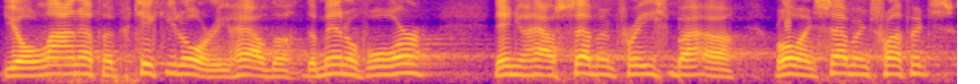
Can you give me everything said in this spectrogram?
You'll line up a particular order. You have the, the men of war, then you have seven priests by, uh, blowing seven trumpets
